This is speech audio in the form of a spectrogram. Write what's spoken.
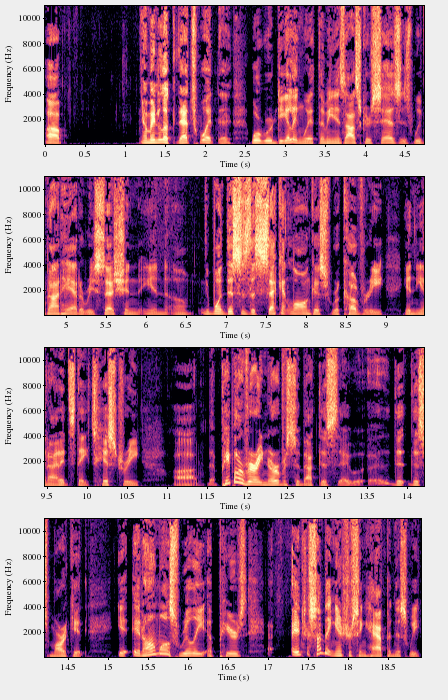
Uh, I mean, look, that's what uh, what we're dealing with. I mean, as Oscar says, is we've not had a recession in um, one. This is the second longest recovery in the United States history. Uh, people are very nervous about this uh, th- this market. It, it almost really appears. Inter- something interesting happened this week.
